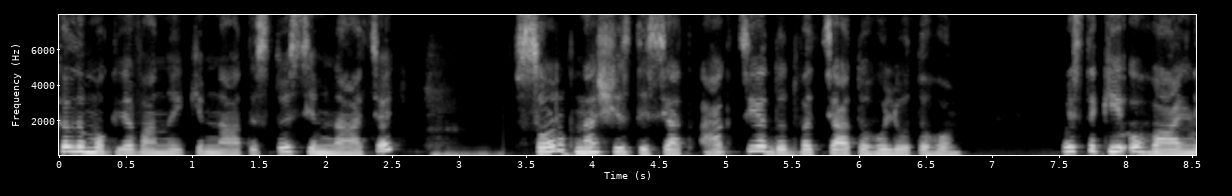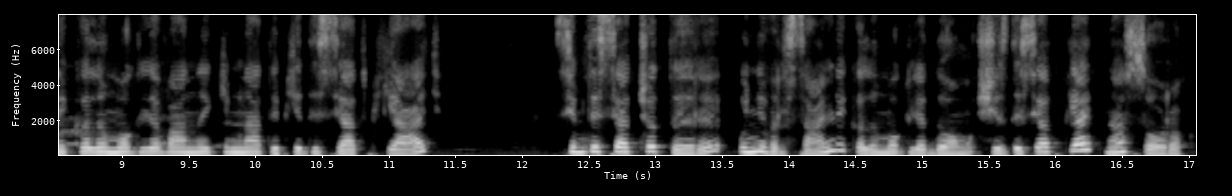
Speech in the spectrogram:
Килимок для ванної кімнати 117, 40 на 60 акція до 20 лютого. Ось такий овальний килимок для ванної кімнати 55, 74 універсальний килимок для дому 65 на 40.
